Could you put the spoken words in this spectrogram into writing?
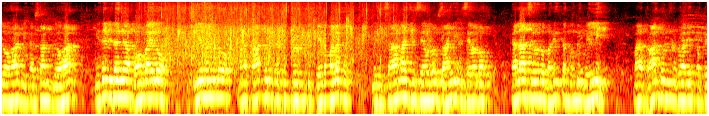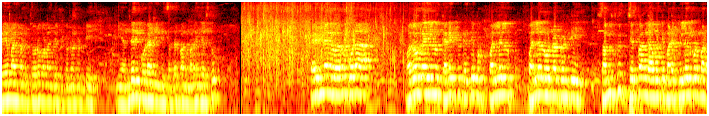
జోహార్ మీ కష్టానికి జోహార్. ఇదే విధంగా బొంబాయిలో ఈ మందిలో మన ప్రాంతం కట్టించినటువంటి పేదవాళ్ళకు మీరు సామాజిక సేవలో సాంఘిక సేవలో కళాసేవలో మరింత ముందుకు వెళ్ళి మన ప్రాంతంలో ఉన్న వారి యొక్క ప్రేమ మనం చూడకూడదని చెప్పుకున్నటువంటి మీ అందరికీ కూడా నేను ఈ సందర్భంగా మనం చేస్తూ కరీంనగర్ వరకు కూడా మరో రైలును కనెక్ట్ అంటే ఇప్పుడు పల్లెలు పల్లెలో ఉన్నటువంటి సంస్కృతి చెప్పాం కాబట్టి మన పిల్లలు కూడా మన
